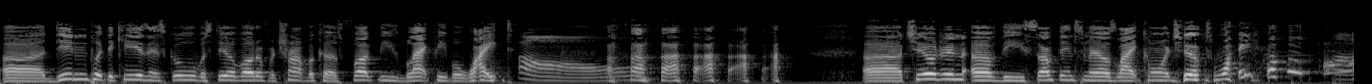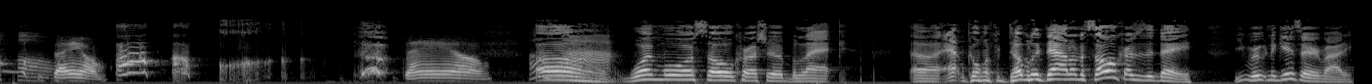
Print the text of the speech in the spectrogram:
Uh, didn't put the kids in school, but still voted for Trump because fuck these black people. White. Oh. uh, children of the something smells like corn chips. White. oh. Damn. Damn. Oh, one more soul crusher, black. uh app going for doubling down on the soul crushers today. You rooting against everybody.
